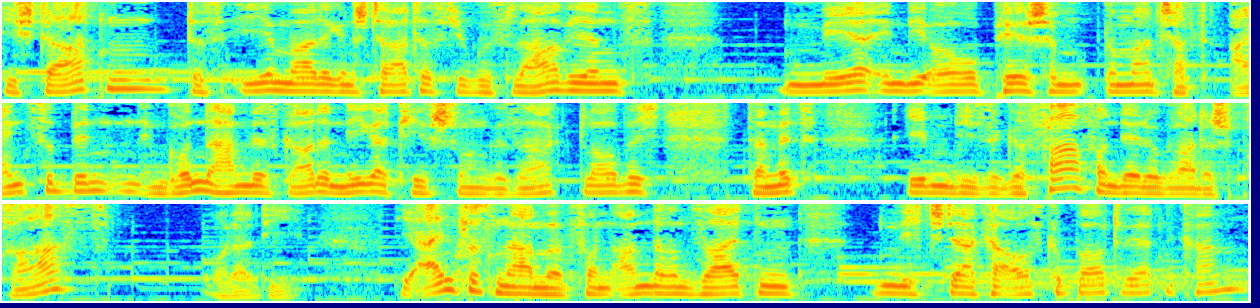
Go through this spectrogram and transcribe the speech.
die Staaten des ehemaligen Staates Jugoslawiens mehr in die europäische Gemeinschaft einzubinden. Im Grunde haben wir es gerade negativ schon gesagt, glaube ich, damit eben diese Gefahr, von der du gerade sprachst, oder die, die Einflussnahme von anderen Seiten nicht stärker ausgebaut werden kann?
